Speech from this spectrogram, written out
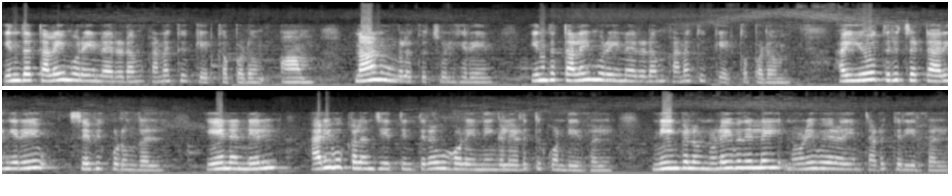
இந்த தலைமுறையினரிடம் கணக்கு கேட்கப்படும். ஆம் நான் உங்களுக்கு சொல்கிறேன். இந்த தலைமுறையினரிடம் கணக்கு கேட்கப்படும். ஐயோ திருச்சட்ட அறிஞரே செவி கொடுங்கள். ஏனெனில் அறிவு களஞ்சியத்தின் திறவுகோலை நீங்கள் எடுத்துக்கொண்டீர்கள் நீங்களும் நுழைவதில்லை நுழைவுகளையும் தடுக்கிறீர்கள்.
